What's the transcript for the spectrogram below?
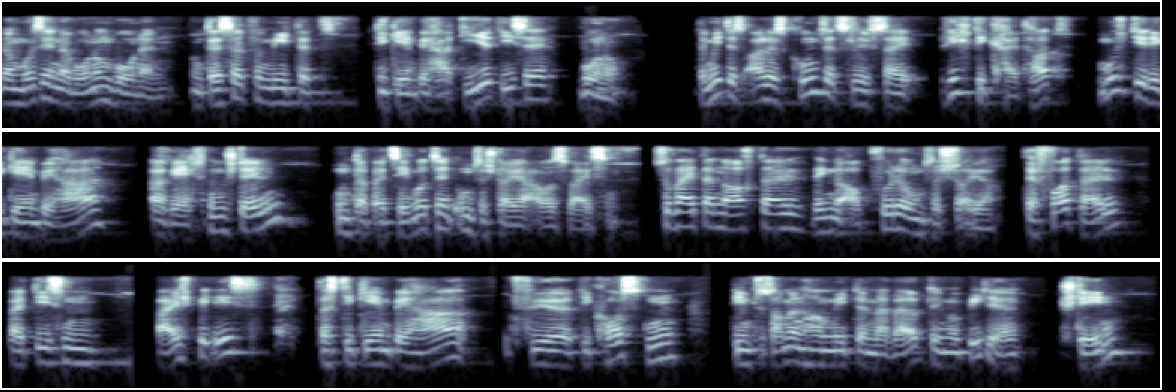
der muss in der Wohnung wohnen und deshalb vermietet die GmbH dir diese Wohnung. Damit das alles grundsätzlich seine Richtigkeit hat, muss dir die GmbH eine Rechnung stellen und dabei 10% Umsatzsteuer ausweisen. Soweit der Nachteil wegen der Abfuhr der Umsatzsteuer. Der Vorteil bei diesem Beispiel ist, dass die GmbH für die Kosten, die im Zusammenhang mit dem Erwerb der Immobilie stehen,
